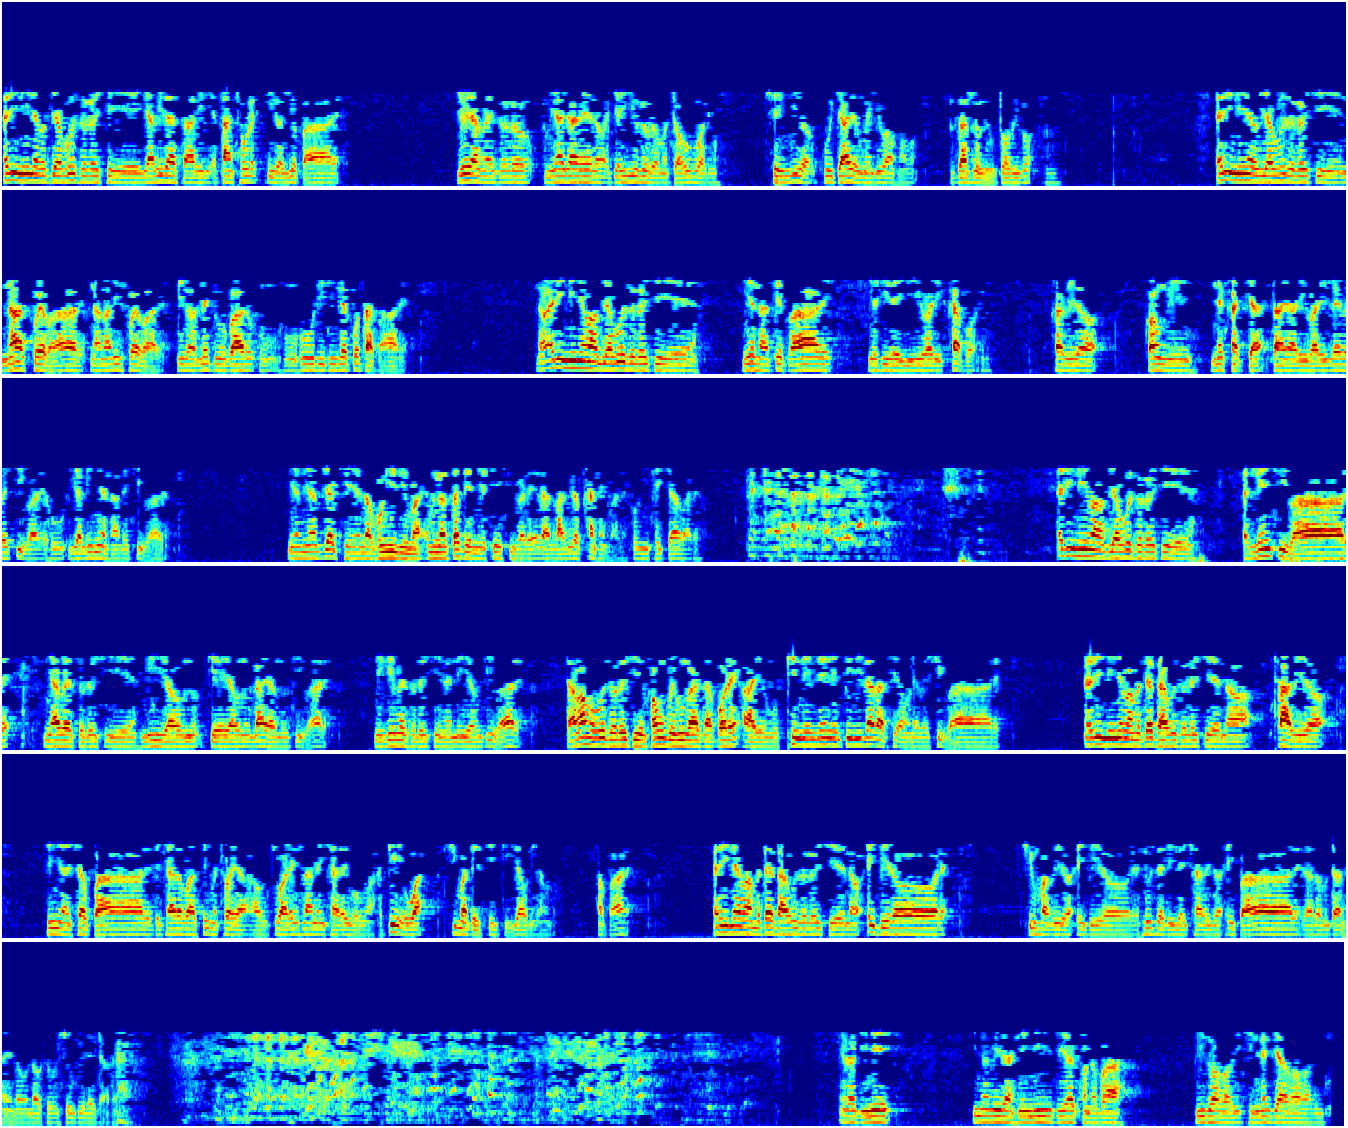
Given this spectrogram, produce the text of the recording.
အဲ့ဒီနည်းနဲ့မပြောက်ဘူးဆိုလို့ရှိရင်ရပြီးသားစာလေးတွေအတန်ထုတ်လိုက်ပြီးတော့ရွတ်ပါတဲ့ရွတ်ရမယ်ဆိုလို့အများကြားတဲ့တော့အကျဉ်းကြီးလို့တော့မတော်ဘူးပေါ့လေချိန်ပြီးတော့ကိုကြားရုံနဲ့ရွတ်ရမှာပေါ့သူကလှုပ်ရုံတော်ပြီပေါ့ အဲ့ဒီနည်းနဲ့ပြောက်ဘူးဆိုလို့ရှိရင်နားဆွဲပါတဲ့နာနာလေးဆွဲပါတဲ့ပြီးတော့လက်တူပါတို့ဟိုဟိုဒီဒီလည်းပုတ်တတ်ပါတဲ့နောက်အဲ့ဒီနည်းနဲ့မှပြောက်ဘူးဆိုလို့ရှိရင်မျက်နှာတစ်ပါတဲ့မျက်စိရဲ့ရည်ရွာတွေခတ်ပေါ့ခတ်ပြီးတော့ကောင်းကင်နှက်ခတ်ကြတာယာတွေဘာတွေလည်းပဲကြည့်ပါတယ်ဟိုအရာလေးမျက်နှာလည်းကြည့်ပါတယ်မြန်မြန်ပြောက်ချင်ရင်တော့ဘုန်းကြီးဒီမှာအမှန်တတ်တဲ့မျက်စိရှိပါတယ်အဲ့ဒါလာပြီးတော့ခတ်နိုင်ပါတယ်ဘုန်းကြီးထိတ်ကြပါတယ် အဲ့ဒီနေ့မှပြောက်ဖို့ဆိုလို့ရှိရင်အလင်းရှိပါတဲ့ညဘက်ဆိုလို့ရှိရင်မီးရောင်တို့ကျဲရောင်တို့လာရောင်တို့ရှိပါတဲ့နေကင်းမဲ့ဆိုလို့ရှိရင်လည်းနေရောင်ရှိပါတဲ့ဒါမှမဟုတ်ဆိုလို့ရှိရင်ဖောင်းပေမှုကသာပေါ်တဲ့အာယုံကိုဖြစ်နေလင်းလင်းပြီးပြီးသားသားဖြစ်အောင်လည်းပဲရှိပါတဲ့အဲ့ဒီနည်းနဲ့မှမတက်တာဘူးဆိုလို့ရှိရင်တော့ထပြီးတော့ပညာလျှောက်ပါတဲ့တခြားတစ်ပါးစိတ်မထွက်ရအောင်ကြွားတိုင်းလှမ်းတိုင်းခြားတိုင်းပုံမှာအပြည့်အဝရှိမှတ်တဲ့စိတ်ကြီးရောက်နေအောင်လို့ဟုတ်ပါတဲ့ အဲ့ဒီနဲ့မှမတက်တာဘူးဆိုလို့ရှိရင်တော့အိပ်ပြီးတော့တဲ့ရှုမှတ်ပြီးတော့အိပ်ပြီးတော့တဲ့နှုတ်ဆက်လေးလည်းချပြီးတော့အိပ်ပါတဲ့ဒါတော့မတတ်နိုင်တော့နောက်ဆုံးအရှုံးပြလိုက်တာပဲအဲ့တော့ဒီနေ့ဒီနမေရနှိမ့်ကြီးတရား9ပါးပြီးသွားပါပြီချိန်လိုက်ကြပါပါပြီ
